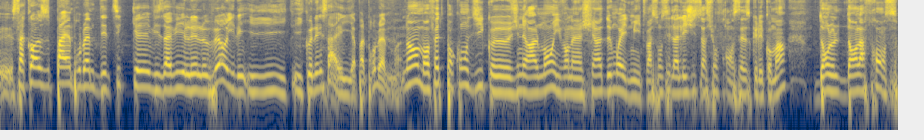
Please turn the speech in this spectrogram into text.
euh, ça cause pas un problème d'éthique euh, vis-à-vis l'éleveur. Il, il, il connaît ça, il n'y a pas de problème. Non, mais en fait, pourquoi on dit que généralement ils vendent un chien à deux mois et demi? De toute façon, c'est la législation française que les communs. Dans, le- dans la France,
